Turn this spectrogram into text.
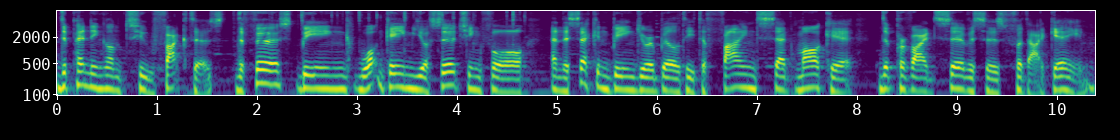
depending on two factors. The first being what game you're searching for, and the second being your ability to find said market that provides services for that game.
